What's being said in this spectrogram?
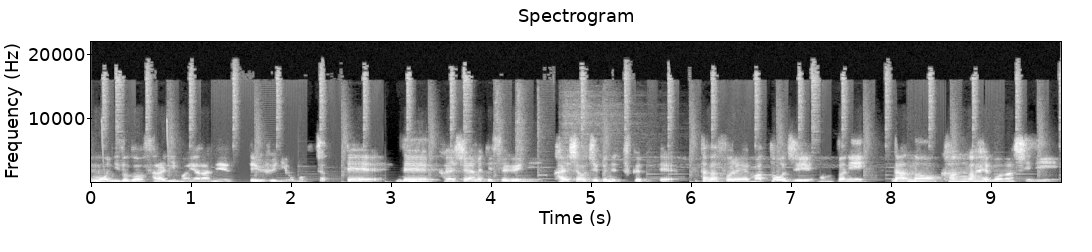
もう二度とサラリーマンやらねえっていうふうに思っちゃって、で、会社辞めてすぐに会社を自分で作って、ただそれ、まあ当時、本当に何の考えもなしに、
